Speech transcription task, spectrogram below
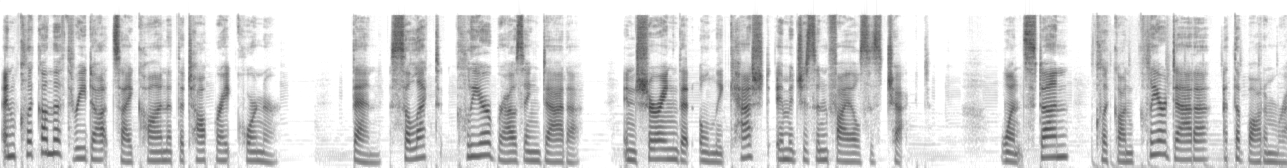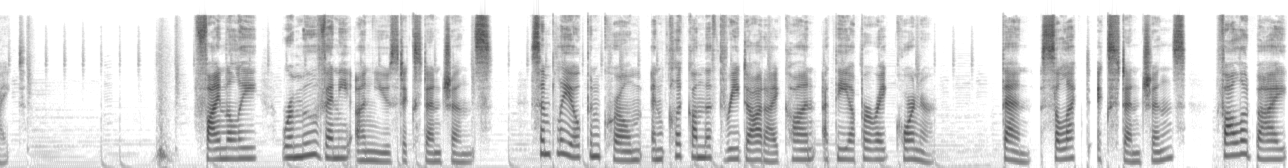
and click on the three dots icon at the top right corner. Then select Clear Browsing Data, ensuring that only cached images and files is checked. Once done, click on Clear Data at the bottom right. Finally, remove any unused extensions. Simply open Chrome and click on the three-dot icon at the upper right corner. Then select Extensions, followed by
